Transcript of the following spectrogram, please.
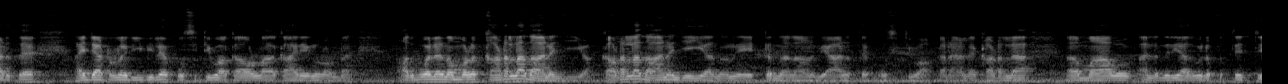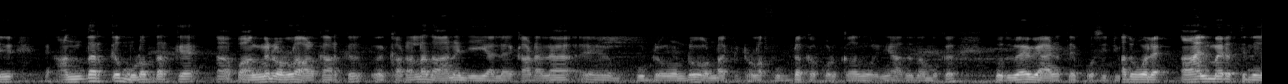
അടുത്ത അതിന്റെ ആയിട്ടുള്ള രീതിയിൽ പോസിറ്റീവ് ആക്കാനുള്ള കാര്യങ്ങളുണ്ട്. അതുപോലെ നമ്മൾ കടല ദാനം ചെയ്യുക. കടല ദാനം ചെയ്യുക എന്ന് പറഞ്ഞാൽ ഏറ്റവും നല്ലതാണ് വ്യാഴത്തെ പോസിറ്റീവ് ആക്കാൻ അല്ലെ കടല മാവ് അല്ലെങ്കിൽ അതുപോലെ പ്രത്യേകിച്ച് അന്തർക്ക് മുടന്തർക്ക് അപ്പോൾ അങ്ങനെയുള്ള ആൾക്കാർക്ക് കടല ദാനം ചെയ്യുക. അല്ലെ കടല ഫുഡ് കൊണ്ട് ഉണ്ടാക്കിയിട്ടുള്ള ഫുഡൊക്കെ കൊടുക്കുക എന്ന് പറഞ്ഞാൽ അത് നമുക്ക് പൊതുവേ വ്യാഴത്തെ പോസിറ്റീവ് അതുപോലെ ആൽമരത്തിന്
